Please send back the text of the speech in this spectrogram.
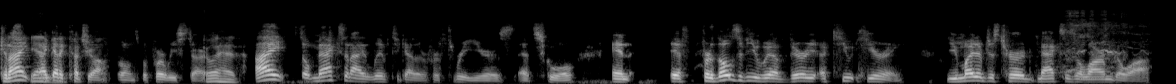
Can I? Yeah, I got to cut you off, Bones, before we start. Go ahead. I so Max and I lived together for three years at school, and if for those of you who have very acute hearing, you might have just heard Max's alarm go off.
